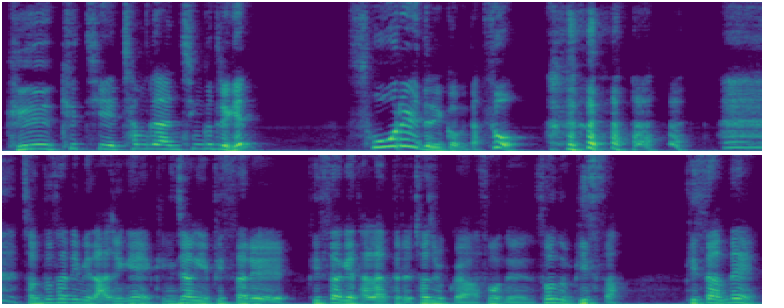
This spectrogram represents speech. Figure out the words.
그 큐티에 참가한 친구들에겐 소를 드릴 겁니다. 소! 전도사님이 나중에 굉장히 비싸를 비싸게 달란트를 쳐줄 거야. 소는 소는 비싸. 비싼데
